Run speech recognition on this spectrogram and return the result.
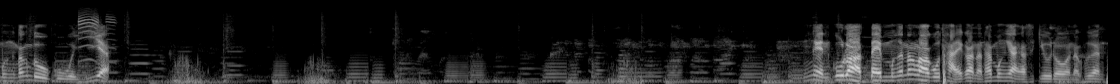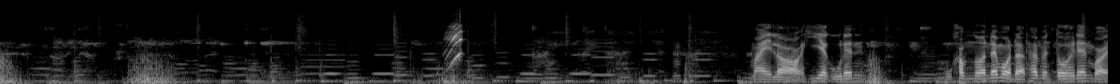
มึงต้องดูกูไอ้เฮียมึงเห็นกูหลอดเต็ม มึงก็ต้องรอกูไถก่อนนะถ้ามึงอยากจะสกิลโดนนะเพื่อน ไม่หรอกเฮียกูเล่นกูคำนวณได้หมดอะถ้าเป็นตัวที่เล่นบ่อย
